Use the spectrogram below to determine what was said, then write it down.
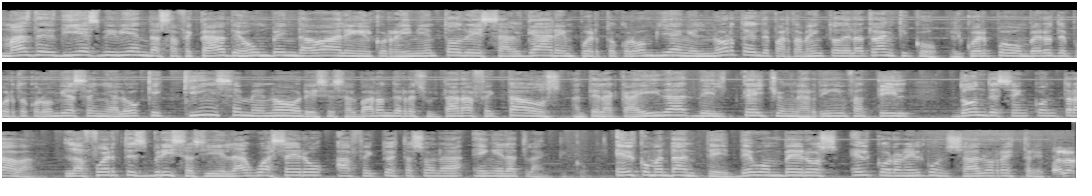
Más de 10 viviendas afectadas dejó un vendaval en el corregimiento de Salgar, en Puerto Colombia, en el norte del departamento del Atlántico. El Cuerpo de Bomberos de Puerto Colombia señaló que 15 menores se salvaron de resultar afectados ante la caída del techo en el jardín infantil donde se encontraban. Las fuertes brisas y el aguacero afectó esta zona en el Atlántico. El comandante de bomberos, el coronel Gonzalo Restrepo. Bueno,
